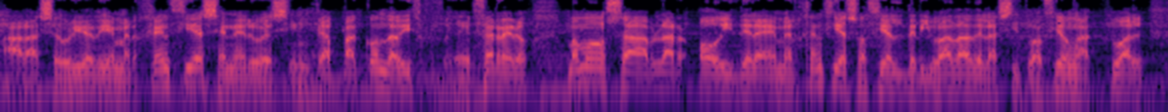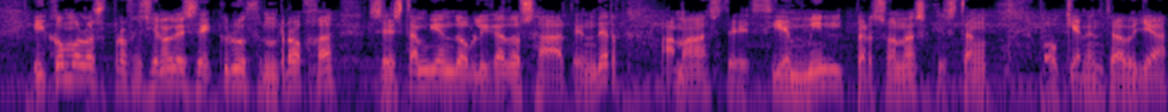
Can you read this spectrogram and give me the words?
a la seguridad y emergencias en Héroes sin capa con David eh, Ferrero. Vamos a hablar hoy de la emergencia social derivada de la situación actual y cómo los profesionales de Cruz Roja se están viendo obligados a atender a más de 100.000 personas que están o que han entrado ya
